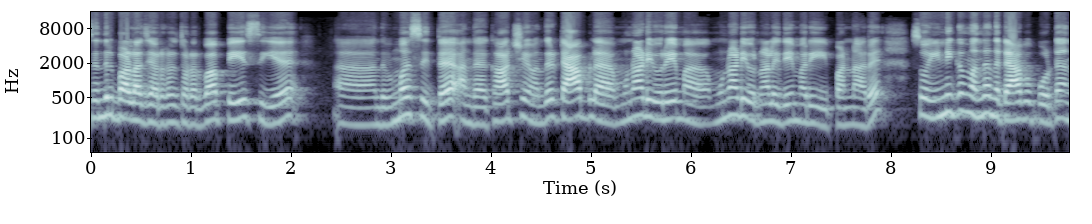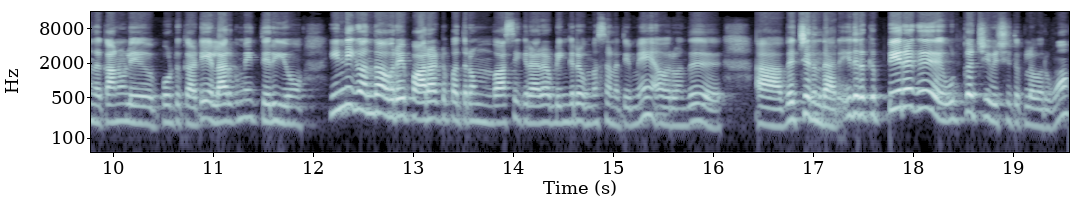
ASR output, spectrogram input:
செந்தில் பாலாஜி அவர்கள் தொடர்பாக பேசிய அந்த விமர்சித்த அந்த காட்சியை வந்து டேப்பில் முன்னாடி ஒரே ம முன்னாடி ஒரு நாள் இதே மாதிரி பண்ணார். ஸோ இன்றைக்கும் வந்து அந்த டேபை போட்டு அந்த காணொலியை போட்டு காட்டி எல்லாருக்குமே தெரியும். இன்றைக்கி வந்து அவரே பாராட்டு பத்திரம் வாசிக்கிறாரு அப்படிங்கிற விமர்சனத்தையுமே அவர் வந்து வச்சுருந்தார் வச்சிருந்தார். இதற்கு பிறகு உட்கட்சி விஷயத்துக்குள்ளே வருவோம்.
